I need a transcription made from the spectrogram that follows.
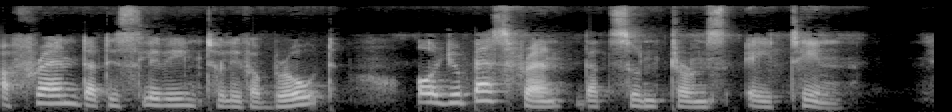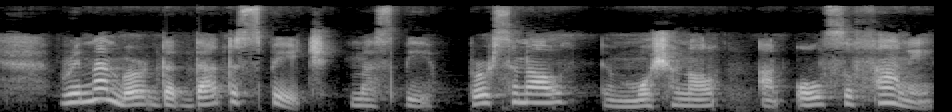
a friend that is leaving to live abroad, or your best friend that soon turns 18. Remember that that speech must be personal, emotional, and also funny.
